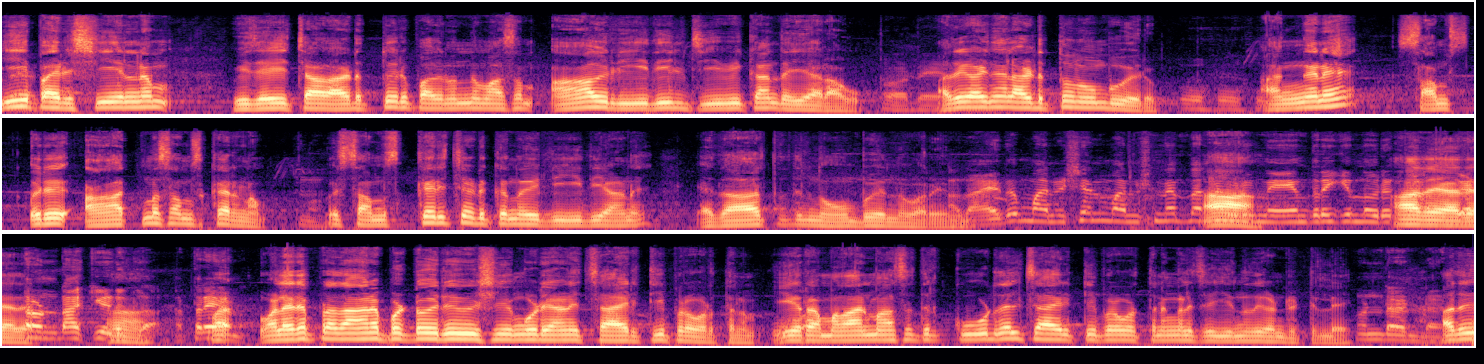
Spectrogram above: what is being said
ഈ പരിശീലനം വിജയിച്ചാൽ അടുത്തൊരു പതിനൊന്ന് മാസം ആ ഒരു രീതിയിൽ ജീവിക്കാൻ തയ്യാറാവും. അത്. കഴിഞ്ഞാൽ അടുത്ത നോമ്പ് വരും. അങ്ങനെ സംസ് ഒരു ആത്മസംസ്കരണം ഒരു സംസ്കരിച്ചെടുക്കുന്ന ഒരു രീതിയാണ് യഥാർത്ഥത്തിൽ നോമ്പ് എന്ന് പറയുന്നത്. അതെ, അതെ, അത്രയാണ്. വളരെ പ്രധാനപ്പെട്ട ഒരു വിഷയം കൂടിയാണ് ചാരിറ്റി പ്രവർത്തനം. ഈ റമദാൻ മാസത്തിൽ കൂടുതൽ ചാരിറ്റി പ്രവർത്തനങ്ങൾ ചെയ്യുന്നത് കണ്ടിട്ടില്ലേ? അത്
